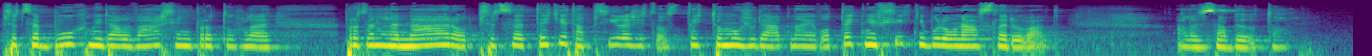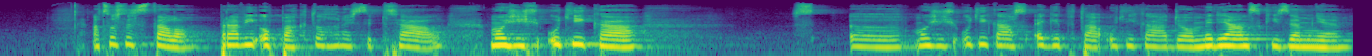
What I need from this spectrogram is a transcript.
Přece Bůh mi dal vášeň pro tuhle, pro tenhle národ. Přece teď je ta příležitost, teď to můžu dát najevo, teď mě všichni budou následovat. Ale zabil to. A co se stalo? Pravý opak toho, než si přál. Možíš utíká z, uh, Možíš utíká z Egypta, utíká do Midiánské země,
